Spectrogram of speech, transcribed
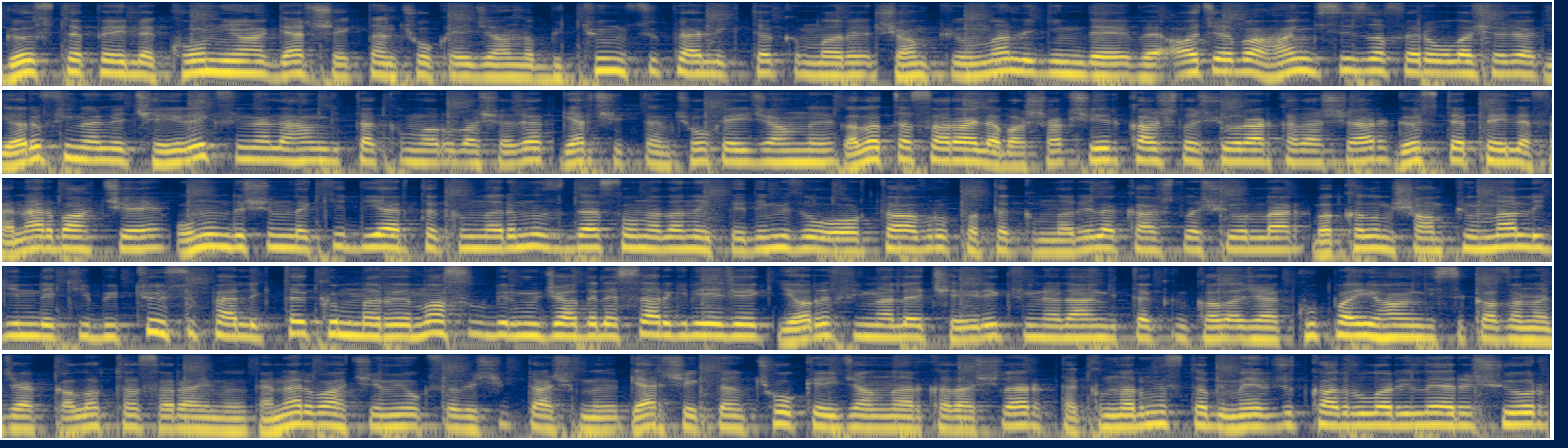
Göztepe ile Konya gerçekten çok heyecanlı. Bütün Süper Lig takımları Şampiyonlar Ligi'nde ve acaba hangisi zafere ulaşacak? Yarı finale, çeyrek finale hangi takımlar ulaşacak? Gerçekten çok heyecanlı. Galatasaray ile Başakşehir karşılaşıyor arkadaşlar. Göztepe ile Fenerbahçe. Onun dışındaki diğer takımlarımız da sonradan eklediğimiz o Orta Avrupa takımlarıyla karşılaşıyorlar. Bakalım Şampiyonlar Ligi'ndeki bütün Süper Lig takımları nasıl bir mücadele sergileyecek? Yarı finale, çeyrek finale hangi takım kalacak? Kupayı hangisi kazanacak? Galatasaray mı? Fenerbahçe mi yoksa Beşiktaş mı? Gerçekten çok heyecanlı arkadaşlar. Takımlarımız tabi mevcut kadrolarıyla yarışıyor.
